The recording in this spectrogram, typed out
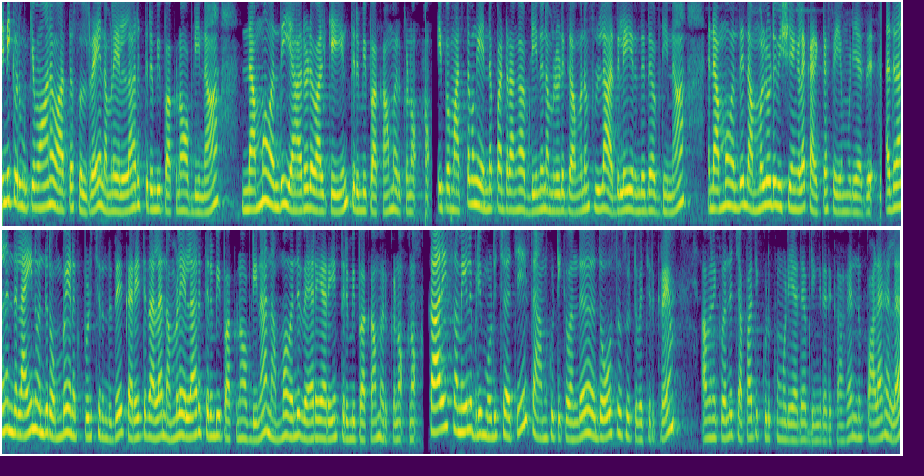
இன்றைக்கி ஒரு முக்கியமான வார்த்தை சொல்கிறேன் நம்மளை எல்லோரும் திரும்பி பார்க்கணும் அப்படின்னா நம்ம வந்து யாரோட வாழ்க்கையையும் திரும்பி பார்க்காம இருக்கணும். இப்போ மற்றவங்க என்ன பண்ணுறாங்க அப்படின்னு நம்மளோட கவனம் ஃபுல்லாக அதிலே இருந்தது அப்படின்னா நம்ம வந்து வந்து நம்மளோட விஷயங்களை கரெக்டாக செய்ய முடியாது. அதனால் இந்த லைன் வந்து ரொம்ப எனக்கு பிடிச்சிருந்தது. கரெக்டு தான் நம்மளை எல்லாரும் திரும்பி பார்க்கணும் அப்படின்னா நம்ம வந்து வேற யாரையும் திரும்பி பார்க்காம இருக்கணும். காலை சமையல் இப்படி முடிச்சாச்சு. சாம்குட்டிக்கு வந்து தோசை சுட்டு வச்சிருக்கிறேன். அவனுக்கு வந்து சப்பாத்தி கொடுக்க முடியாது அப்படிங்கிறதுக்காக இன்னும் பழகலை.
